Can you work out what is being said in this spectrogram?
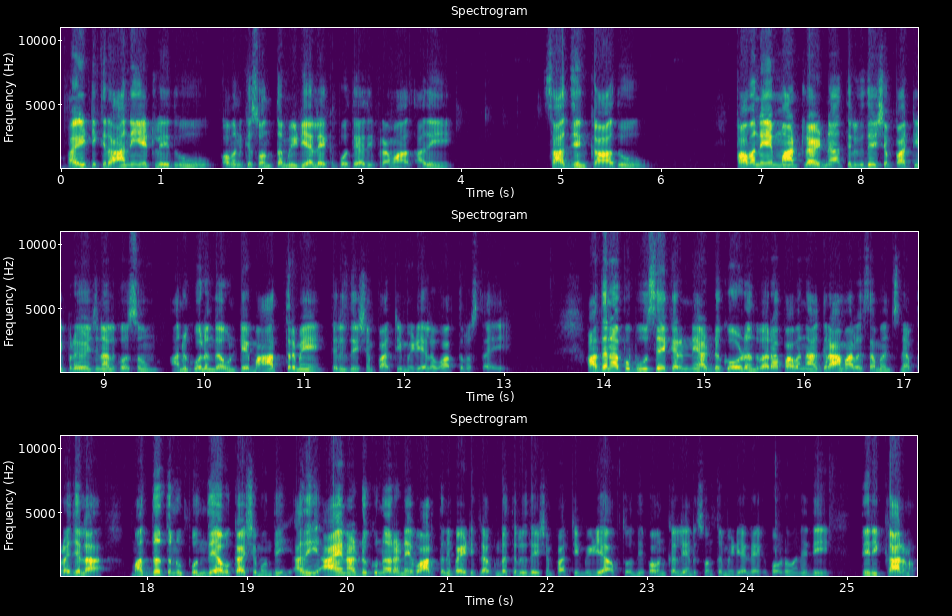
బయటికి రానియట్లేదు. పవన్కి సొంత మీడియా లేకపోతే అది ప్రమా అది సాధ్యం కాదు. పవన్ ఏం మాట్లాడినా తెలుగుదేశం పార్టీ ప్రయోజనాల కోసం అనుకూలంగా ఉంటే మాత్రమే తెలుగుదేశం పార్టీ మీడియాలో వార్తలు వస్తాయి. అదనపు భూసేకరణని అడ్డుకోవడం ద్వారా పవన్ ఆ గ్రామాలకు సంబంధించిన ప్రజల మద్దతును పొందే అవకాశం ఉంది. అది ఆయన అడ్డుకున్నారనే వార్తని బయటికి రాకుండా తెలుగుదేశం పార్టీ మీడియా ఆపుతోంది. పవన్ కళ్యాణ్ సొంత మీడియా లేకపోవడం అనేది దీనికి కారణం.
